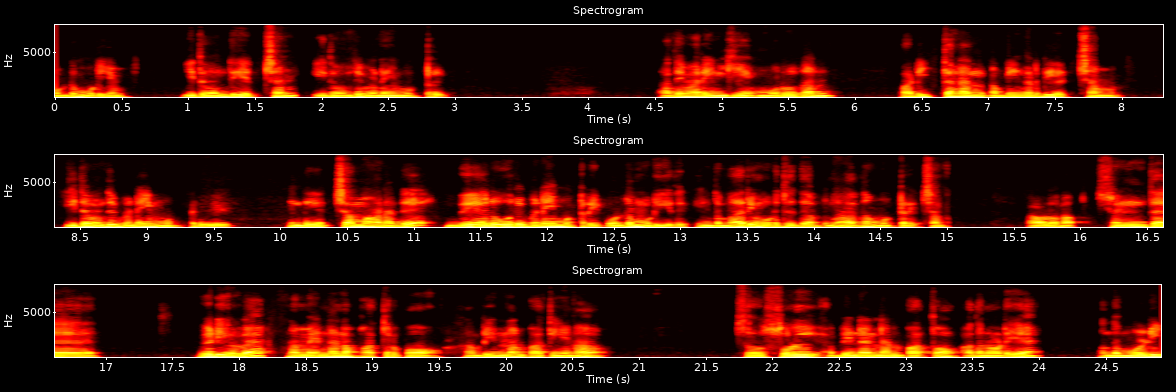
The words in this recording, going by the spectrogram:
கொண்டு முடியும். இது வந்து எச்சம் இது வந்து வினை முற்று அதே மாதிரி இங்கே முருகன் படித்தனன் அப்படிங்கிறது எச்சம். இது வந்து வினை முற்று இந்த எச்சமானது வேறு ஒரு வினைமுற்றை கொண்டு முடியுது. இந்த மாதிரி முடிஞ்சது அப்படின்னா அதுதான் முற்றெச்சம். அவ்வளவுதான். ஸோ இந்த வீடியோவில் நம்ம என்னென்ன பார்த்துருக்கோம் அப்படின்னா பார்த்தீங்கன்னா ஸோ சொல் அப்படின்னா என்னன்னு பார்த்தோம். அதனுடைய அந்த மொழி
